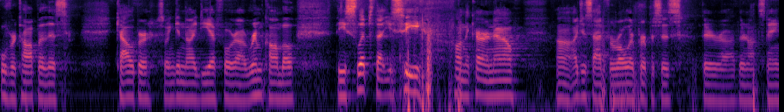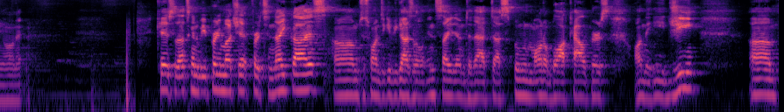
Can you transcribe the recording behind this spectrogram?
over top of this caliper so I can get an idea for a rim combo. These slips that you see on the car now, uh, I just had for roller purposes. They're, uh, they're not staying on it. Okay, so that's going to be pretty much it for tonight, guys. Um, just wanted to give you guys a little insight into that uh, spoon monoblock calipers on the EG. Um,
